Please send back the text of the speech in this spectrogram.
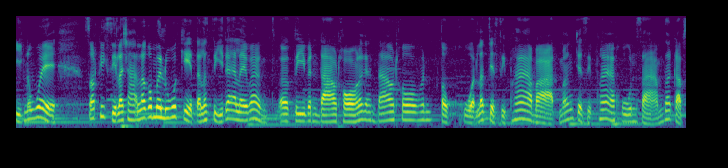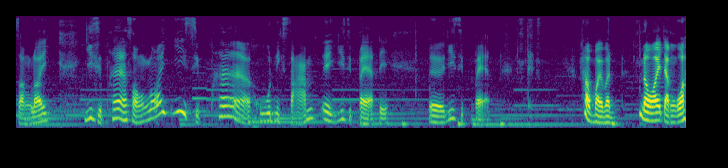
อีกนะเว้ย ซอสพริกสีราชา แล้วก็ไม่รู้ว่าเกรดแต่ละสีได้อะไรบ้าง เออตีเป็นดาวทองแล้วกัน ดาวทองมันตกขวดละ 75 บาท มั้ง 75 คูณ 3 เท่ากับ 225 225 คูณอีก 3 เอ้ย28 ดิ เออ 28ทำไมมันน้อยจังวะ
